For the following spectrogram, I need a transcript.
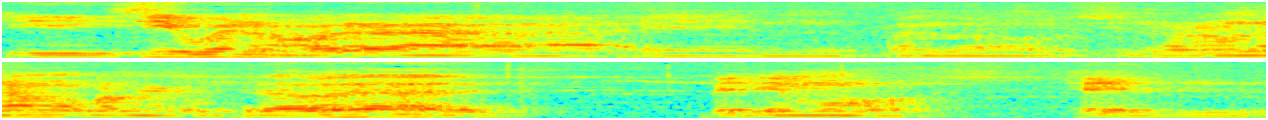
y sí, bueno, ahora cuando nos reunamos con la computadora veremos el,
